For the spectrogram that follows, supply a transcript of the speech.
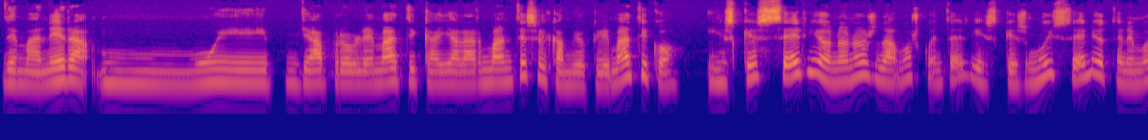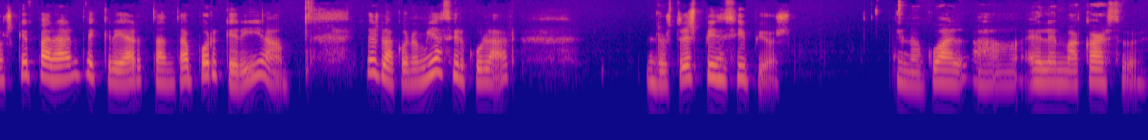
de manera muy ya problemática y alarmante es el cambio climático. Y es que es serio, no nos damos cuenta, y es que es muy serio, tenemos que parar de crear tanta porquería. Entonces, la economía circular, los tres principios en la cual Ellen MacArthur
